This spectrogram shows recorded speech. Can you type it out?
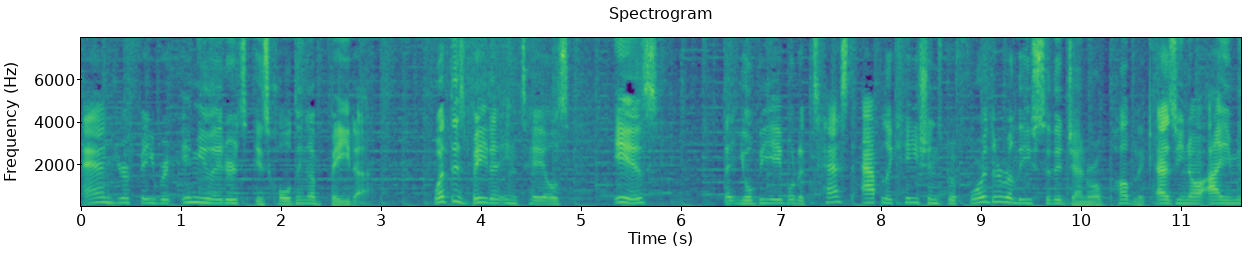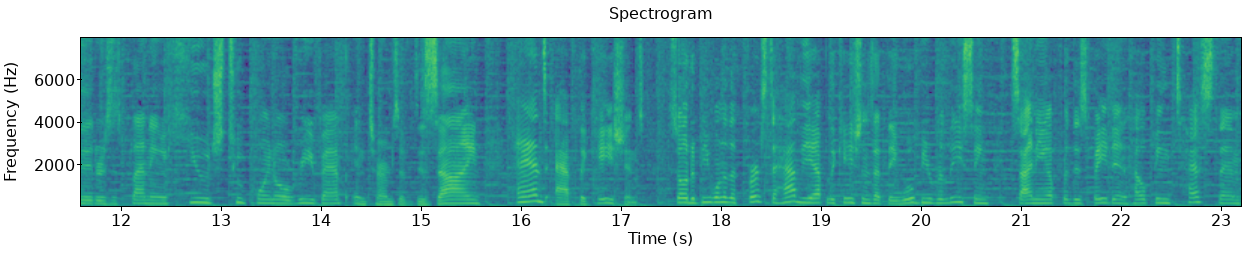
and your favorite emulators is holding a beta. What this beta entails is that you'll be able to test applications before they're released to the general public. As you know, iEmulators is planning a huge 2.0 revamp in terms of design and applications. So to be one of the first to have the applications that they will be releasing, signing up for this beta and helping test them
